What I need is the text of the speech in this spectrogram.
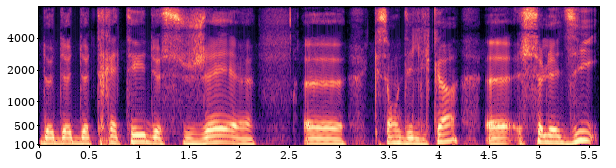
de, de, de traiter de sujets euh, qui sont délicats. cela dit,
